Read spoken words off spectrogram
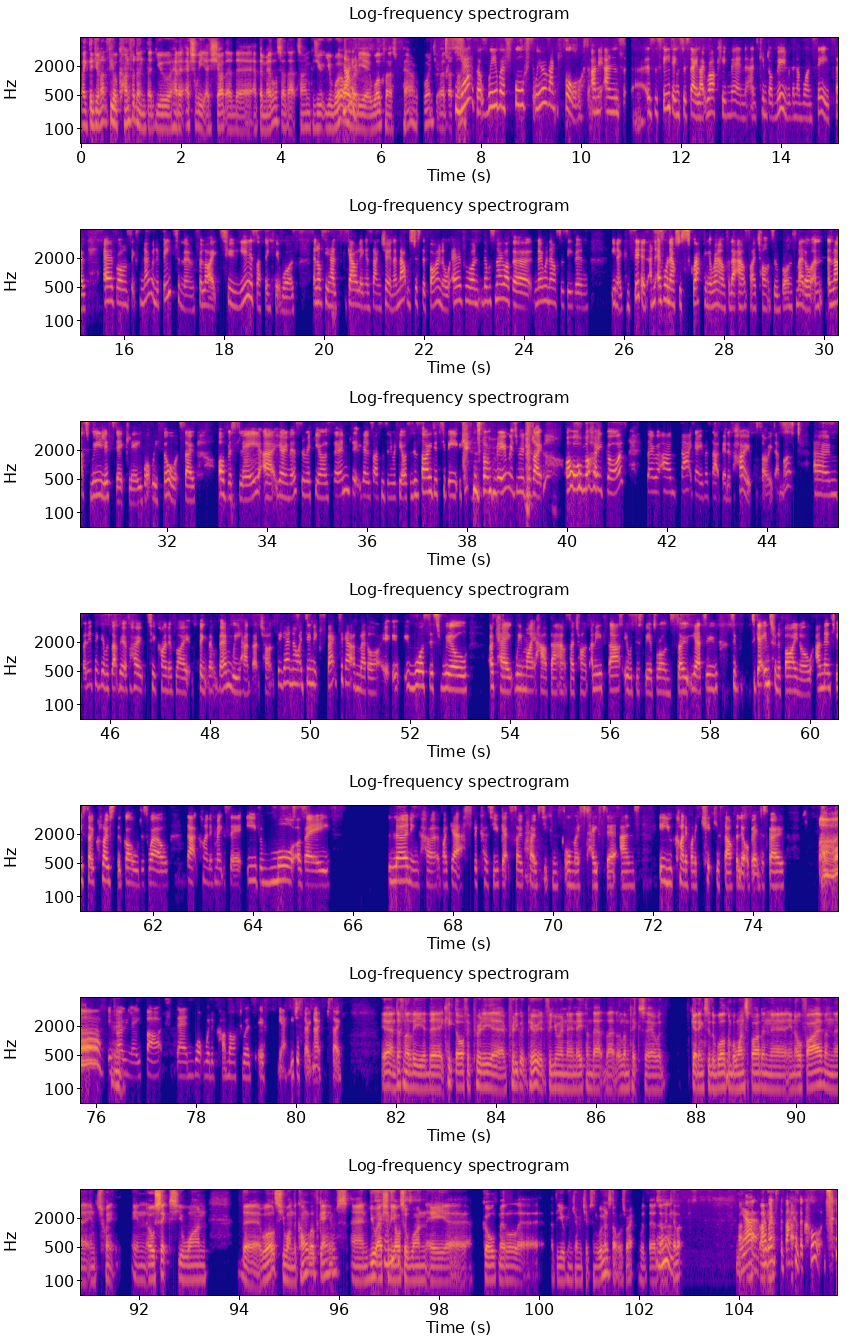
like did you not feel confident that you had a, actually a shot at the at the medals at that time? Because you you were no. already a world class pair weren't you at that time? Yeah but we were fourth we were ranked fourth and and mm. as the seedings to say like Ra Kyung Min and Kim Dong Moon were the number one seed so everyone's like no one had beaten them for like two years I think it was. And obviously had Gao Ling and Zhang Jun and that was just the final. Everyone there was no other no one else was even you know considered and everyone else was scrapping around for that outside chance of a bronze medal and and that's realistically what we thought so obviously uh, Jonas and Rikke Olsen, Jonas Rasmussen and Rikke Olsen decided to beat Kim Moon, which we were just like, oh my God. So um, that gave us that bit of hope. Sorry, Denmark. Um, but it did give us that bit of hope to kind of like think that then we had that chance. So yeah, no, I didn't expect to get a medal. It, it, it was this real okay, we might have that outside chance. And if that, it would just be a bronze. So yeah, to to to get into the final and then to be so close to the gold as well, that kind of makes it even more of a learning curve, I guess, because you get so close, you can almost taste it, and you kind of want to kick yourself a little bit and just go, oh, if mm. only. But then what would have come afterwards if, yeah, you just don't know. So yeah, and definitely it uh, kicked off a pretty uh, pretty good period for you and uh, Nathan that that Olympics uh, with getting to the world number one spot in uh, in 05 and uh, in 20, in 06 you won the worlds you won the commonwealth games and you actually also won a gold medal at the european championships in women's doubles right with uh, donna mm. Kellogg. Yeah, I, like, I went to the back I, of the court.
